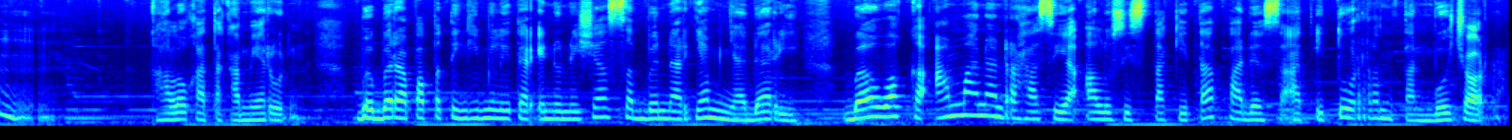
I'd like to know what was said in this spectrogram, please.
Hmm. Kalau kata Kamerun, beberapa petinggi militer Indonesia sebenarnya menyadari bahwa keamanan rahasia alusista kita pada saat itu rentan bocor.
